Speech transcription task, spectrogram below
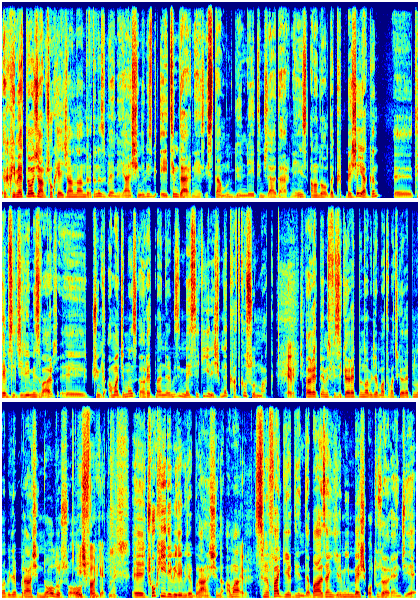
E, kıymetli hocam çok heyecanlandırdınız beni. Yani şimdi biz bir eğitim derneğiz. İstanbul Gönüllü Eğitimciler Derneği'yiz. Anadolu'da 45'e yakın e, temsilciliğimiz var. E, çünkü amacımız öğretmenlerimizin mesleki gelişimine katkı sunmak. Evet. Öğretmenimiz fizik öğretmen olabilir, matematik öğretmen olabilir, branşı ne olursa olsun. Hiç fark etmez. E, çok iyi de bilebilir branşını ama evet. sınıfa girdiğinde bazen 20-25-30 öğrenciye,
